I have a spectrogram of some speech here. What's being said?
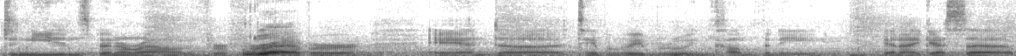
Dunedin's been around for forever, and uh, Tampa Bay Brewing Company, and I guess uh,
